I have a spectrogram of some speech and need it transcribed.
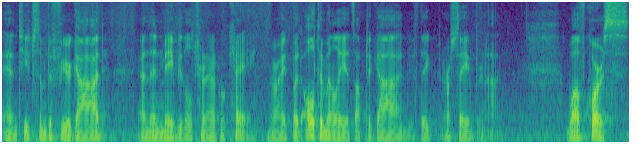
and teach them to fear God, and then maybe they'll turn out okay, right? But ultimately, it's up to God if they are saved or not. Well, of course,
